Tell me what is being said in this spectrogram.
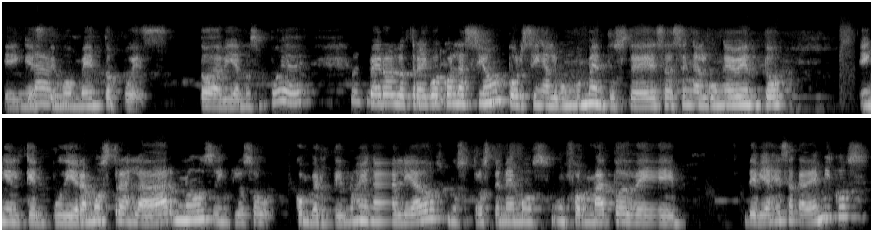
en este momento pues todavía no se puede, pues pero lo traigo a colación por si en algún momento ustedes hacen algún evento en el que pudiéramos trasladarnos e incluso convertirnos en aliados. Nosotros tenemos un formato de, viajes académicos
